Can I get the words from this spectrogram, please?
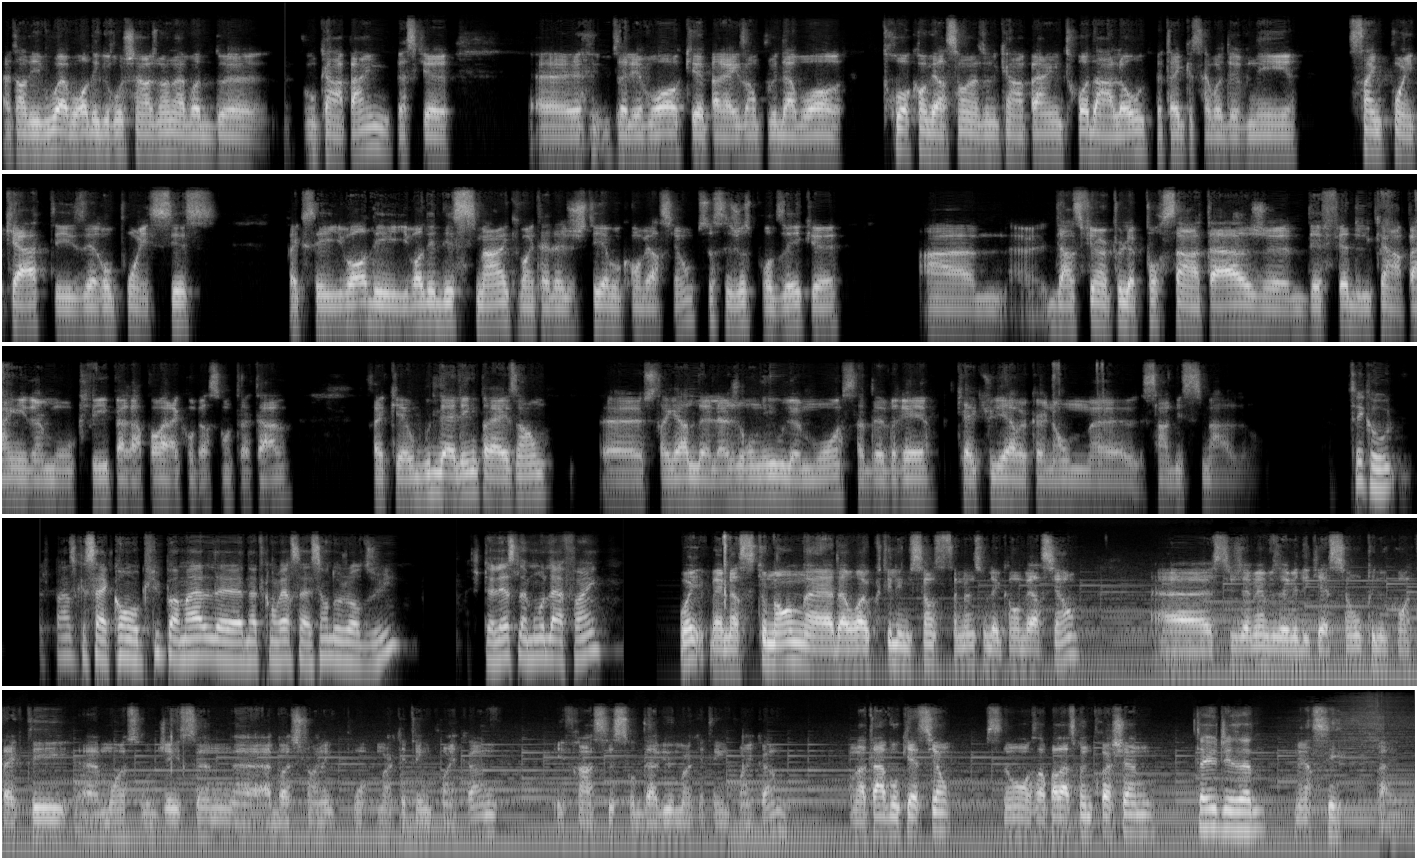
attendez-vous à avoir des gros changements dans votre, vos campagnes parce que vous allez voir que, par exemple, au lieu d'avoir trois conversions dans une campagne, trois dans l'autre, peut-être que ça va devenir 5.4 et 0.6. Fait que il, va y avoir des, il va y avoir des décimales qui vont être ajustées à vos conversions. ça, c'est juste pour dire que euh, identifier un peu le pourcentage d'effet d'une campagne et d'un mot-clé par rapport à la conversion totale. Fait qu'au bout de la ligne, par exemple, euh, si tu regardes la, journée ou le mois, ça devrait calculer avec un nombre euh, sans décimal. C'est cool. Je pense que ça conclut pas mal euh, notre conversation d'aujourd'hui. Je te laisse le mot de la fin. Oui, bien merci tout le monde euh, d'avoir écouté l'émission cette semaine sur les conversions. Euh, si jamais vous avez des questions, vous pouvez nous contacter, euh, moi sur jason à et Francis sur daviomarketing.com. On attend vos questions. Sinon, on s'en parle la semaine prochaine. Salut Jason. Merci. Bye.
